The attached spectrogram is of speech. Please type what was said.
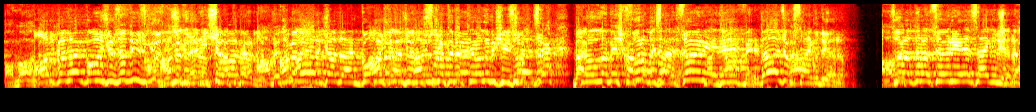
Ama adam- arkadan konuşursa düzgün. Ahmet Ben Hoca'nın suratına. Ahmet Hoca'nın, arkadan Ahmet konuşan Hoca'nın suratına kralı bir şey söylese, Bak, kralına beş katla mesaj. Bak cevap verir. daha çok saygı duyarım. Suratına söyleyene saygı duyarım.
